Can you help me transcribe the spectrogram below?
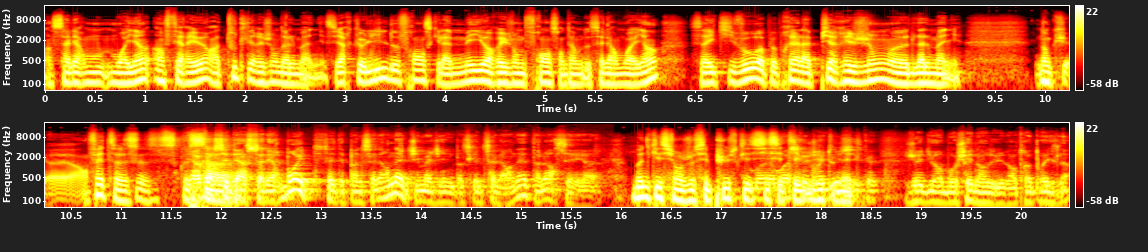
un salaire moyen inférieur à toutes les régions d'Allemagne. C'est-à-dire que l'île de France, qui est la meilleure région de France en termes de salaire moyen, ça équivaut à peu près à la pire région euh, de l'Allemagne. Donc, en fait, ce, que ça... c'était un salaire brut, c'était pas le salaire net, j'imagine, parce que le salaire net, alors c'est. Bonne question, je sais plus si c'était brut ou net. J'ai dû embaucher dans une entreprise là.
